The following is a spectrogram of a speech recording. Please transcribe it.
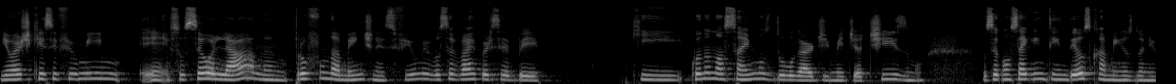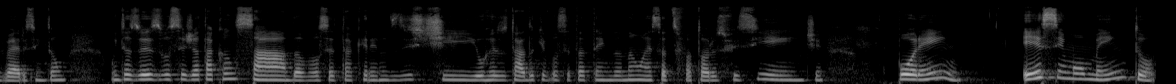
E eu acho que esse filme, é, se você olhar né, profundamente nesse filme, você vai perceber que quando nós saímos do lugar de imediatismo, você consegue entender os caminhos do universo. Então, muitas vezes você já está cansada, você está querendo desistir, o resultado que você está tendo não é satisfatório o suficiente. Porém, esse momento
